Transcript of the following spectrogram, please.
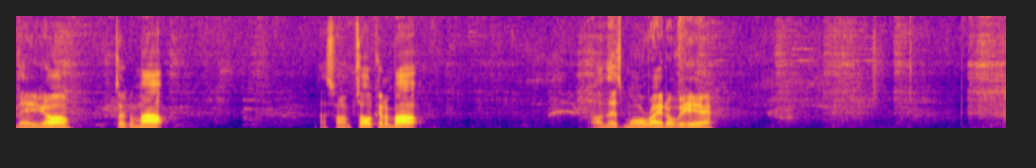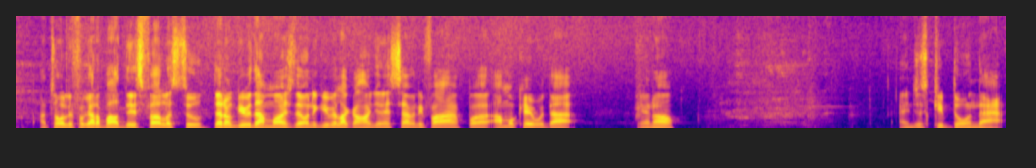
There you go. Took them out. That's what I'm talking about. Oh, there's more right over here. I totally forgot about these fellas too. They don't give you that much. They only give you like 175, but I'm okay with that. You know? And just keep doing that.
